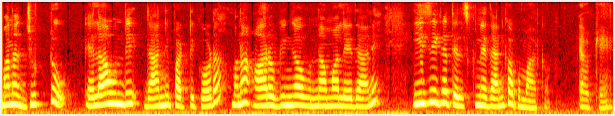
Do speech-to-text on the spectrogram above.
మన జుట్టు ఎలా ఉంది దాన్ని బట్టి కూడా మన ఆరోగ్యంగా ఉన్నామా లేదా అని ఈజీగా తెలుసుకునేదానికి ఒక మార్గం. ఓకే.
